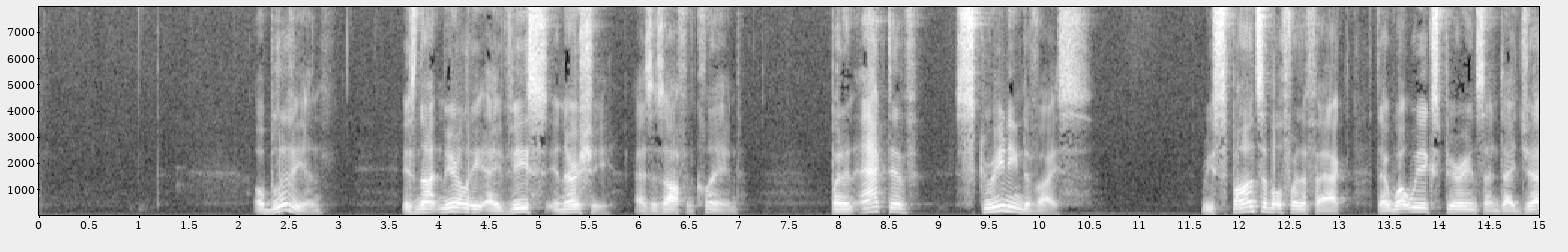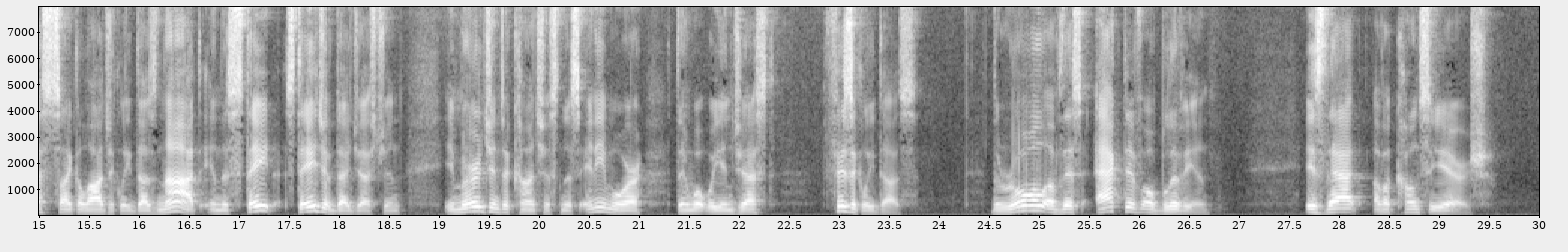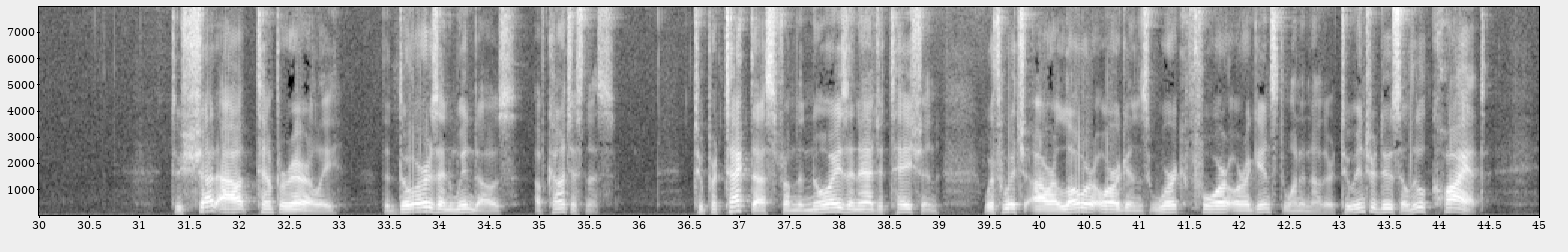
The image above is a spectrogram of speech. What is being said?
Oblivion is not merely a vis inertiae, as is often claimed, but an active screening device responsible for the fact that what we experience and digest psychologically does not, in the state, stage of digestion, emerge into consciousness any more than what we ingest physically does. The role of this active oblivion is that of a concierge to shut out temporarily the doors and windows of consciousness, to protect us from the noise and agitation with which our lower organs work for or against one another, to introduce a little quiet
